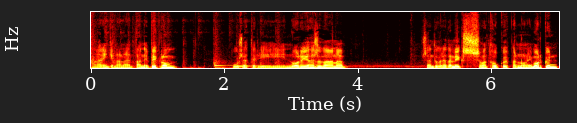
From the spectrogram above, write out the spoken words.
Það er engin annar en Danni Byggrum búsettur í Noregi þessa dagana. Senda okkur þetta mix sem hann tók upp bara núna í morgun. og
